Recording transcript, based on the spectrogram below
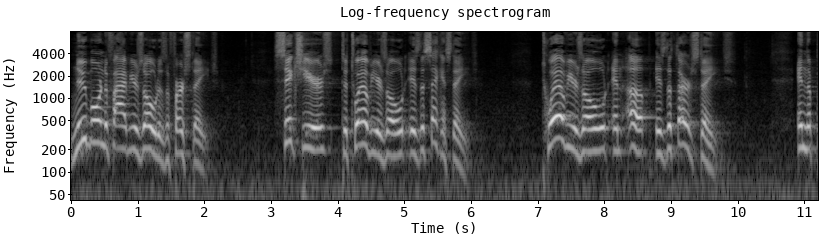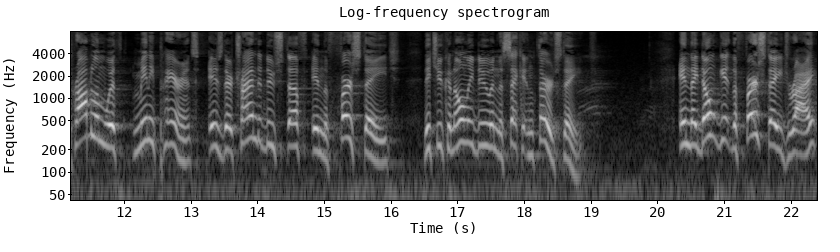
newborn to five years old is the first stage. Six years to 12 years old is the second stage. 12 years old and up is the third stage. And the problem with many parents is they're trying to do stuff in the first stage that you can only do in the second and third stage. And they don't get the first stage right,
